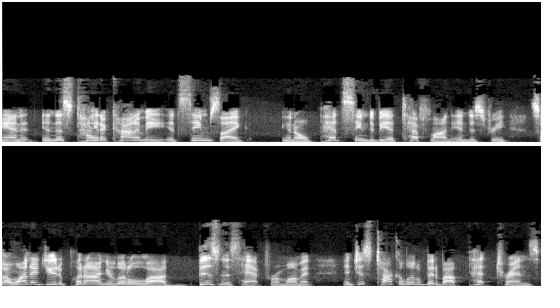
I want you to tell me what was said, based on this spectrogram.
And it- in this tight economy, it seems like you know, pets seem to be a Teflon industry. So I wanted you to put on your little uh, business hat for a moment and just talk a little bit about pet trends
